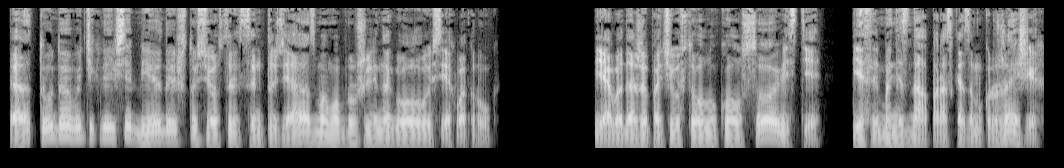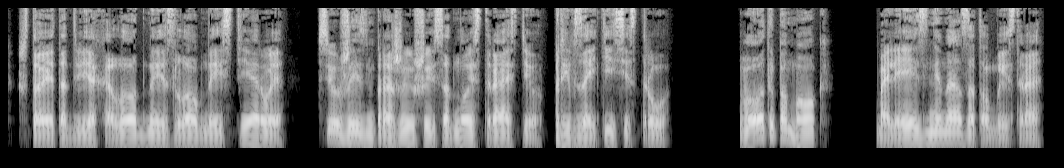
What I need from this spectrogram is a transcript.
Оттуда вытекли все беды, что сестры с энтузиазмом обрушили на головы всех вокруг. Я бы даже почувствовал укол совести, если бы не знал по рассказам окружающих, что это две холодные злобные стервы, всю жизнь проживший с одной страстью — превзойти сестру. Вот и помог. Болезненно, зато быстро.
